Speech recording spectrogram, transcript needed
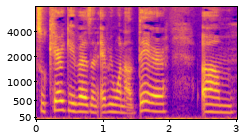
to caregivers and everyone out there, um,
